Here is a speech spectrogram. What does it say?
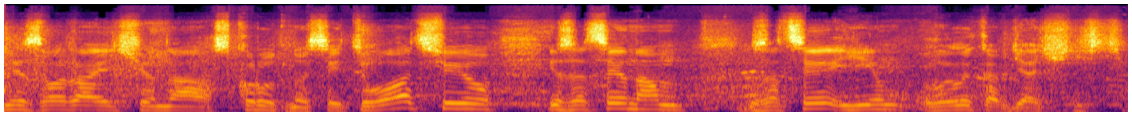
незважаючи на скрутну ситуацію. І за це нам за це їм велика вдячність.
